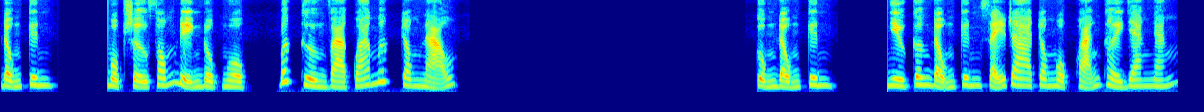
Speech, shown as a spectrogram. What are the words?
Động kinh. Một sự phóng điện đột ngột, bất thường và quá mức trong não. Cụm động kinh. Nhiều cơn động kinh xảy ra trong một khoảng thời gian ngắn.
